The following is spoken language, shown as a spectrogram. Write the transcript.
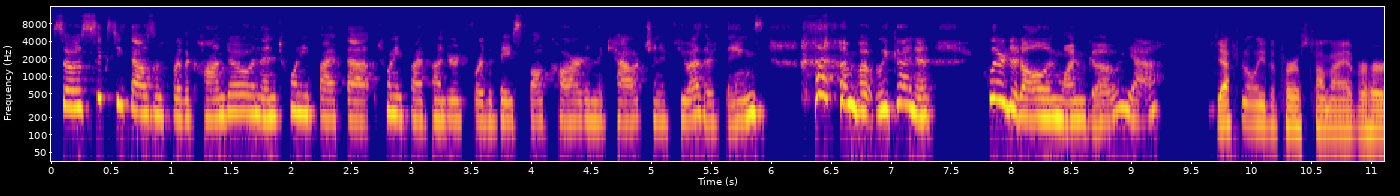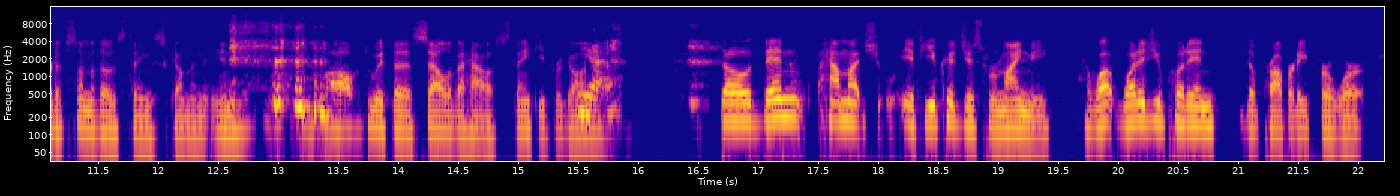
so 60000 for the condo and then 2500 for the baseball card and the couch and a few other things. But we kind of cleared it all in one go yeah. Definitely the first time i ever heard of some of those things coming in involved with the sale of a house. Thank you for going yeah. There so then how much if you could just remind me what what did you put in the property for work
